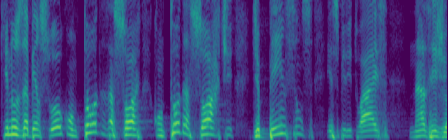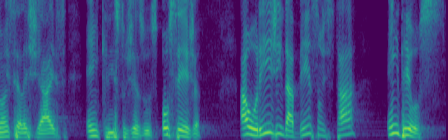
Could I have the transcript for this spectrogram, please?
que nos abençoou com, todas a sorte, com toda a sorte de bênçãos espirituais nas regiões celestiais em Cristo Jesus. Ou seja, a origem da bênção está em Deus.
